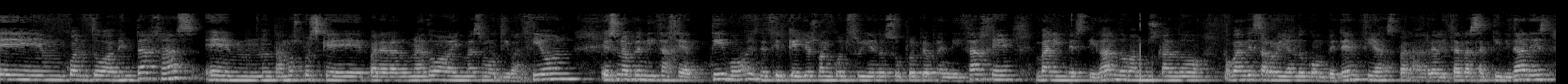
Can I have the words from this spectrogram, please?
En cuanto a ventajas, eh, notamos pues que para el alumnado hay más motivación, es un aprendizaje activo, es decir, que ellos van construyendo su propio aprendizaje, van investigando, van buscando o van desarrollando competencias para realizar las actividades.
